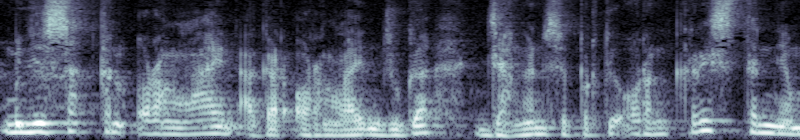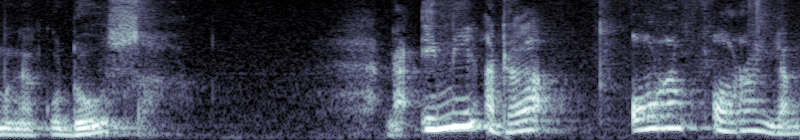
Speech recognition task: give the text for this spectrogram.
menyesatkan orang lain agar orang lain juga jangan seperti orang Kristen yang mengaku dosa. Nah ini adalah orang-orang yang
